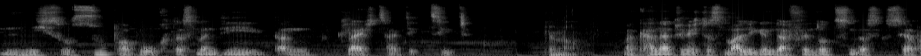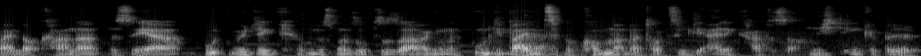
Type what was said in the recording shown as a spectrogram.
nicht so super hoch, dass man die dann gleichzeitig zieht. Genau. Man kann natürlich das Mulligan dafür nutzen. Das ist ja bei Lorcana sehr gutmütig, um das mal so zu sagen, um die beiden zu bekommen. Aber trotzdem, die eine Karte ist auch nicht inkable.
